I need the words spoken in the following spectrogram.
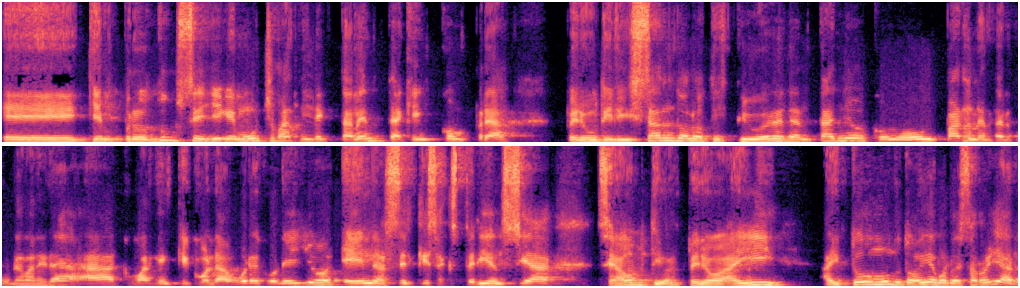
eh, quien produce llegue mucho más directamente a quien compra, pero utilizando a los distribuidores de antaño como un partner de alguna manera, a, como alguien que colabora con ellos en hacer que esa experiencia sea óptima. Pero ahí hay todo un mundo todavía por desarrollar.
